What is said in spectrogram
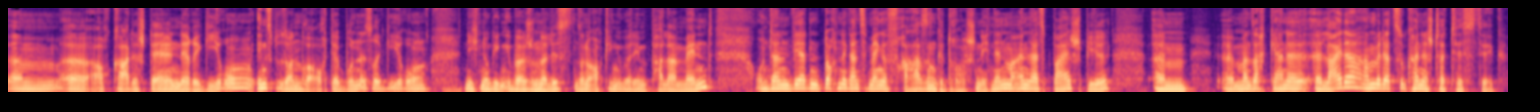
ähm, äh, auch gerade Stellen der Regierung, insbesondere auch der Bundesregierung, nicht nur gegenüber Journalisten, sondern auch gegenüber dem Parlament. Und dann werden doch eine ganze Menge Phrasen gedroschen. Ich nenne mal einen als Beispiel. Ähm, äh, man sagt gerne, äh, leider haben wir dazu keine Statistik.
